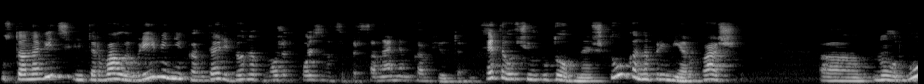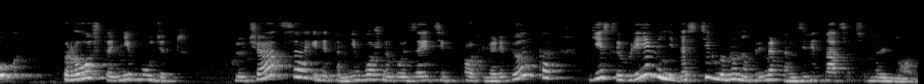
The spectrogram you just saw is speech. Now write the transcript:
установить интервалы времени, когда ребенок может пользоваться персональным компьютером. Это очень удобная штука. Например, ваш ноутбук просто не будет включаться или там не можно будет зайти в профиль ребенка, если время не достигло, ну, например, там 19.00.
